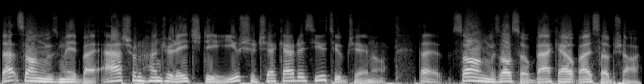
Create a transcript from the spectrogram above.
That song was made by Ash100HD. You should check out his YouTube channel. That song was also Back Out by Subshock.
